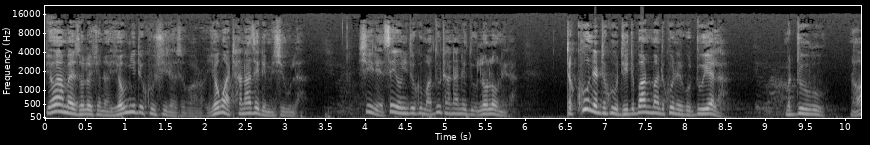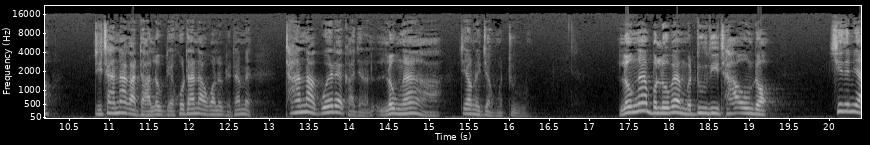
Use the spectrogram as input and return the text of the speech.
ပြောရမယ်ဆိုလို့ရှိရင်တော့ယုံကြီးတစ်ခုရှိတယ်ဆိုတော့ယုံကဌာနစိတ်တွေမရှိဘူးလားရှိတယ်စိတ်ယုံကြီးတစ်ခုမှသူ့ဌာနနဲ့သူအလုံးလုံးနေတာတစ်ခုနဲ့တစ်ခုဒီ department တစ်ခုနဲ့တစ်ခုတူရဲ့လားမတူဘူးเนาะဒီဌာနကဒါလုပ်တယ်ဟိုဌာနကလုပ်တယ်ဒါပေမဲ့ဌာနကွဲတဲ့အခါကျတော့လုပ်ငန်းဟာတယောက်နဲ့တယောက်မတူဘူးလုပ်ငန်းဘလို့ပဲမတူသည်ထားအောင်တော့ရှိသမျှ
